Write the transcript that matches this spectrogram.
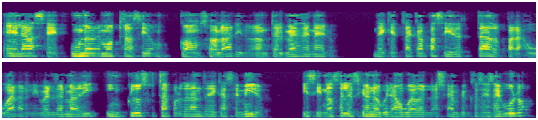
Él hace una demostración con Solari durante el mes de enero de que está capacitado para jugar al nivel del Madrid. Incluso está por delante de Casemiro. Y si no se lesiona hubiera jugado en la Champions casi seguro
